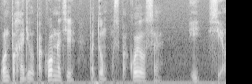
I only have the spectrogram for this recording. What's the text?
он походил по комнате, потом успокоился и сел.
